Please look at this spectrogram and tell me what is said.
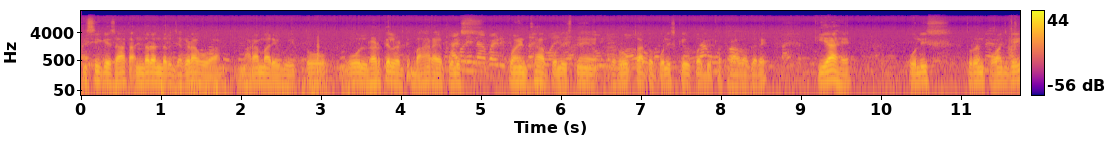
किसी के साथ अंदर अंदर झगड़ा हुआ, मारामारी हुई तो वो लड़ते लड़ते बाहर आए। पुलिस पॉइंट था, पुलिस ने रोका तो पुलिस के ऊपर भी पथराव वगैरह किया है। पुलिस तुरंत पहुँच गई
